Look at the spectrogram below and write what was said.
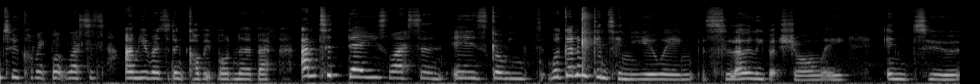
welcome to Comic Book Lessons. I'm your resident comic book nerd Beth, and today's lesson is going. To, we're going to be continuing slowly but surely into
